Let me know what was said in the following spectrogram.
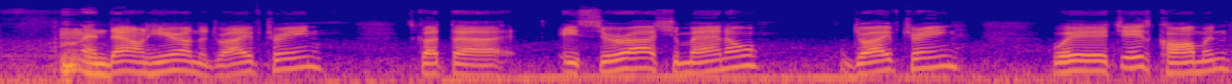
and down here on the drivetrain, it's got the Acera Shimano drivetrain, which is common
